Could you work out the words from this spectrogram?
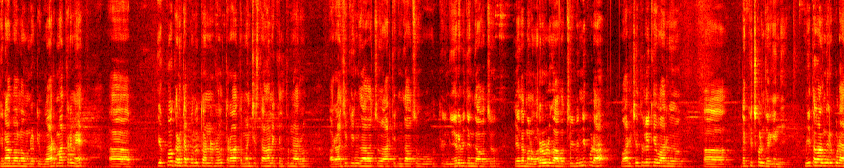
జనాభాలో ఉన్నట్టు వారు మాత్రమే ఎక్కువ ఘనత పొందుతున్నారు. తర్వాత మంచి స్థానానికి వెళ్తున్నారు. రాజకీయం కావచ్చు ఆర్థికంగా కావచ్చు వేరే విధంగా కావచ్చు లేదా మన వనరులు కావచ్చు ఇవన్నీ కూడా వారి చేతుల్లోకే వారు దక్కించుకోవడం జరిగింది. మిగతా వాళ్ళందరూ కూడా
